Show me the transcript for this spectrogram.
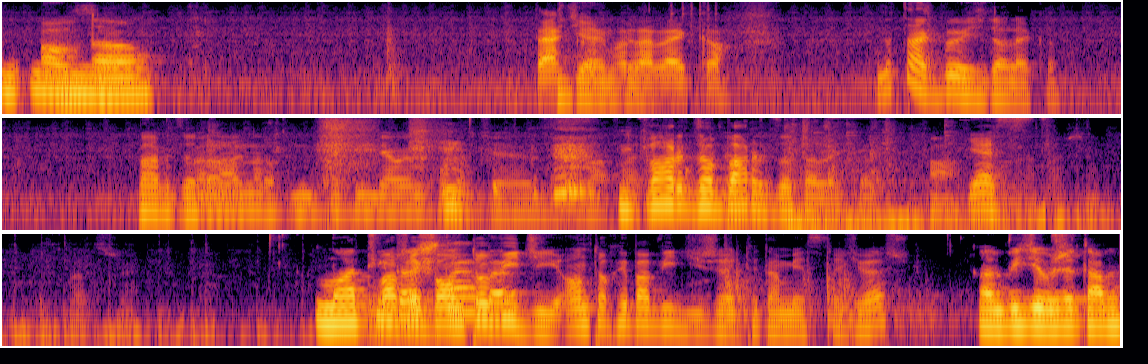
n- O, No. znowu. Tak, Widziałem kurwa, go. daleko. No tak, byłeś daleko. Bardzo daleko. na takim białym punkcie. Bardzo, bardzo daleko. O, Jest. Dobra, właśnie. Raz, dwa, trzy. Mati Uważaj, dasz bo on to radę. widzi. On to chyba widzi, że ty tam jesteś, wiesz? On widział, że tam,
